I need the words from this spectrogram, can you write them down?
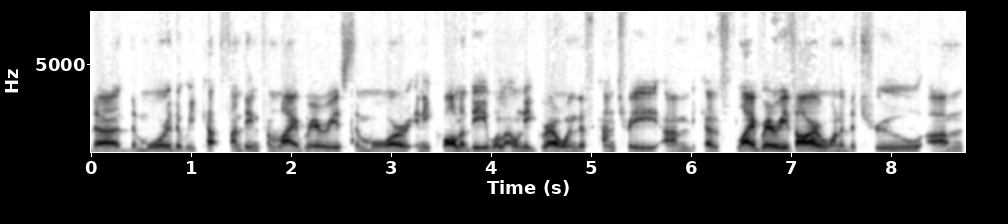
the the more that we cut funding from libraries, the more inequality will only grow in this country um, because libraries are one of the true um,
